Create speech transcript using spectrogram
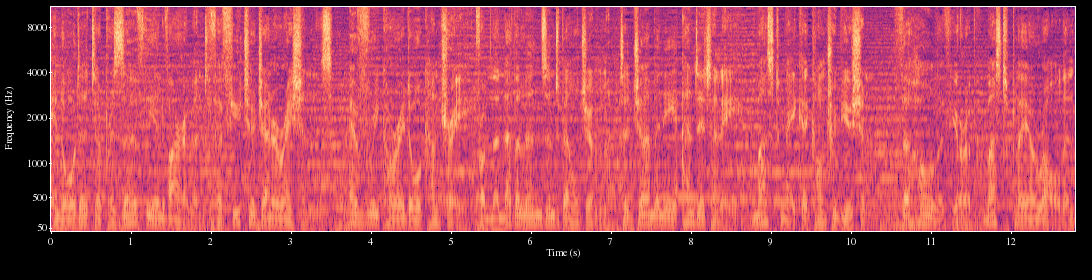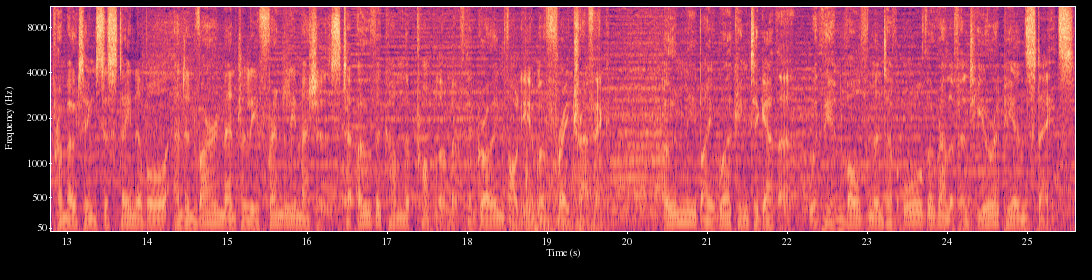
In order to preserve the environment for future generations, every corridor country, from the Netherlands and Belgium to Germany and Italy, must make a contribution. The whole of Europe must play a role in promoting sustainable and environmentally friendly measures to overcome the problem of the growing volume of freight traffic. Only by working together with the involvement of all the relevant European states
